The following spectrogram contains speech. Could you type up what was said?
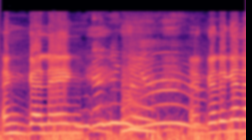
Ang galing. Ang galing ano.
